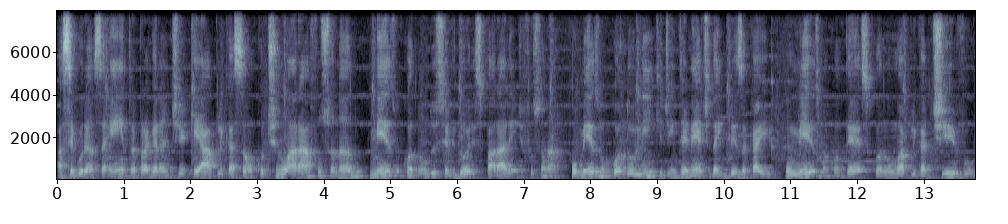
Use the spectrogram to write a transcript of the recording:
a segurança entra para garantir que a aplicação continuará funcionando mesmo quando um dos servidores pararem de funcionar, ou mesmo quando o link de internet da empresa cair. O mesmo acontece quando um aplicativo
